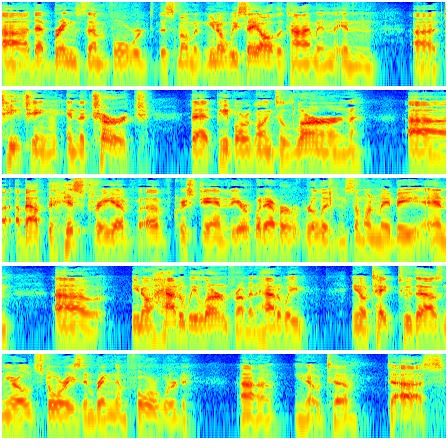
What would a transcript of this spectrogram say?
uh, that brings them forward to this moment. You know, we say all the time in in uh, teaching in the church that people are going to learn uh, about the history of, of Christianity or whatever religion someone may be, and uh, you know, how do we learn from it? How do we, you know, take two thousand year old stories and bring them forward, uh, you know, to to us?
